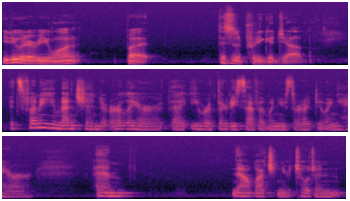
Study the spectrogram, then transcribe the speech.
you do whatever you want, but this is a pretty good job. It's funny you mentioned earlier that you were 37 when you started doing hair, and now watching your children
